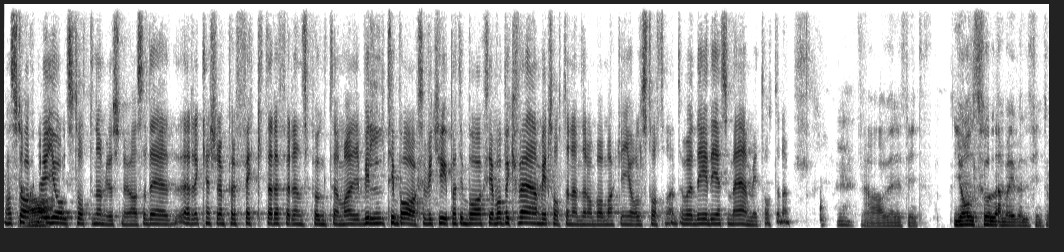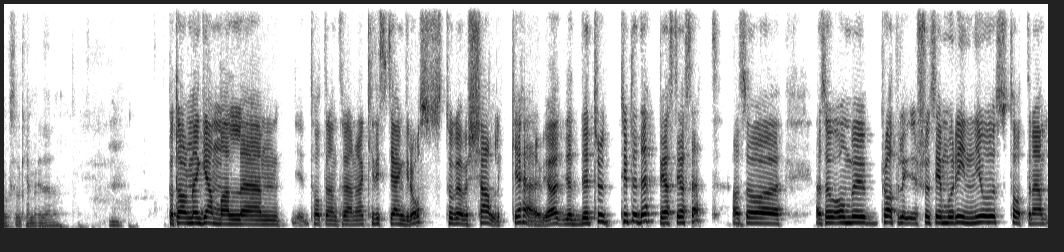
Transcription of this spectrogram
Man saknar ja. Jols Tottenham just nu. Alltså det är kanske den perfekta referenspunkten. Man vill tillbaka, vill krypa tillbaka. Jag var bekväm i Tottenham när de var Martin Jols Tottenham. Det är det som är mitt Tottenham. Mm. Ja, väldigt fint. Jols Fulham var ju väldigt fint också, kan jag meddela. Mm. På tal om en gammal eh, Tottenham-tränare, Christian Gross tog över Schalke här. Jag, jag, det är typ det deppigaste jag sett. Alltså, Alltså om vi pratar José Mourinhos Tottenham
